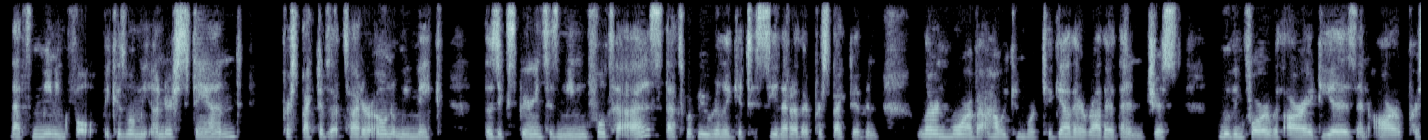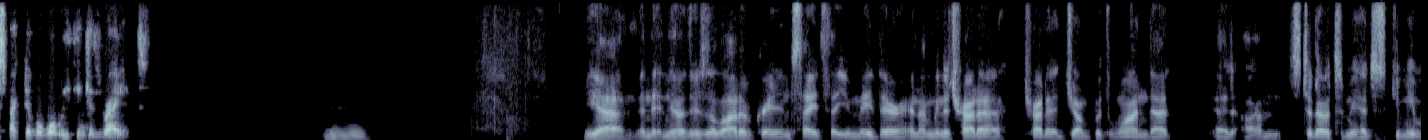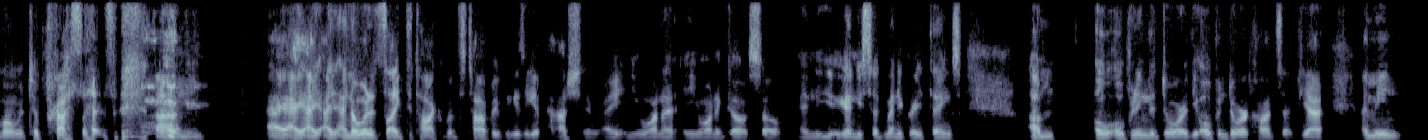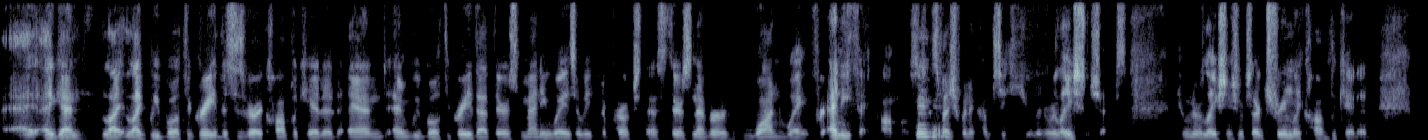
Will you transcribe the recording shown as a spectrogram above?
that's meaningful. Because when we understand perspectives outside our own and we make those experiences meaningful to us that's where we really get to see that other perspective and learn more about how we can work together rather than just moving forward with our ideas and our perspective of what we think is right hmm Yeah, and you know, there's a lot of great insights that you made there, and I'm gonna try to try to jump with one that that um, stood out to me. I just give me a moment to process. Um, I, I I know what it's like to talk about this topic because you get passionate, right? And you wanna and you wanna go. So, and you, again, you said many great things. Um, oh, opening the door, the open door concept. Yeah, I mean, again, like like we both agree, this is very complicated, and and we both agree that there's many ways that we can approach this. There's never one way for anything, almost, hmm especially when it comes to human relationships. Human relationships are extremely complicated,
